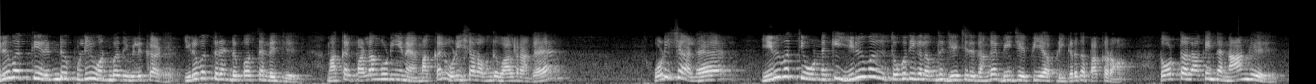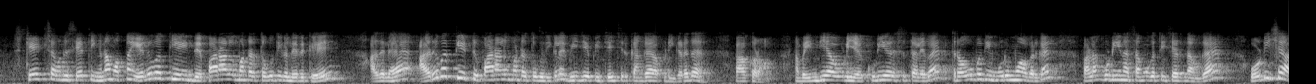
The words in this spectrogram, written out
இருபத்தி ரெண்டு புள்ளி ஒன்பது விழுக்காடு. இருபத்தி ரெண்டு பர்சன்டேஜ் மக்கள் பழங்குடியின மக்கள் ஒடிஷாவில் வந்து வாழ்கிறாங்க ஒடிஷாவில் இருபத்தி ஒன்றுக்கு இருபது தொகுதிகளை வந்து ஜெயிச்சிருக்காங்க பிஜேபி அப்படிங்கிறத பார்க்குறோம். டோட்டலாக இந்த நான்கு ஸ்டேட்ஸை வந்து சேர்த்திங்கன்னா மொத்தம் எழுபத்தி ஐந்து பாராளுமன்ற தொகுதிகள் இருக்குது அதில் அறுபத்தி எட்டு பாராளுமன்ற தொகுதிகளை பிஜேபி ஜெயிச்சிருக்காங்க அப்படிங்கிறத பார்க்குறோம். நம்ம இந்தியாவுடைய குடியரசுத் தலைவர் திரௌபதி முர்மு அவர்கள் பழங்குடியின சமூகத்தை சேர்ந்தவங்க ஒடிஷா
